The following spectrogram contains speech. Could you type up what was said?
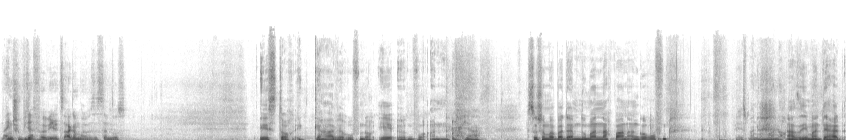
Nein, schon wieder verwählt. Sage mal, was ist denn los? Ist doch egal, wir rufen doch eh irgendwo an. Ja, Hast du schon mal bei deinem Nummernnachbarn angerufen? Wer ist meine Nummer noch? Also jemand, der halt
